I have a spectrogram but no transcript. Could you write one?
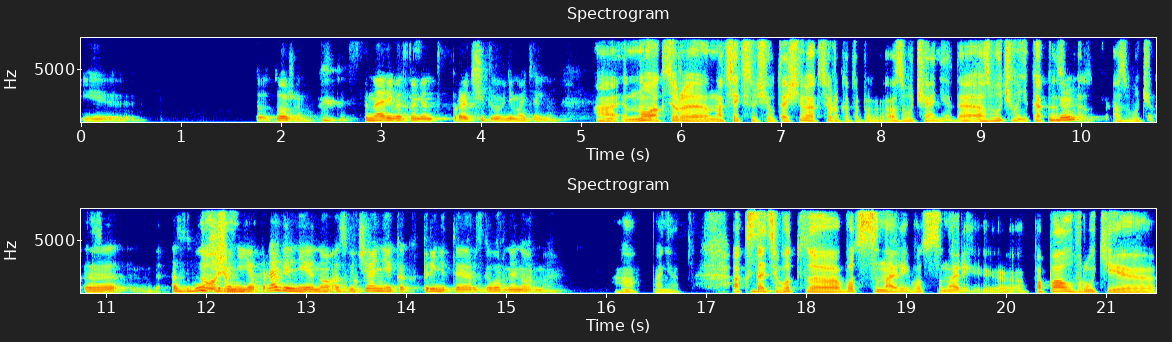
и тоже сценарий в этот момент прочитываю внимательно. А, ну, актеры, на всякий случай уточню, актеры, которые озвучание, да? Озвучивание, как mm-hmm. озвучивать? Э, озвучивание ну, общем... правильнее, но озвучание как принятая разговорная норма. Ага, понятно. А, кстати, вот, э, вот сценарий, вот сценарий э, попал в руки э,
